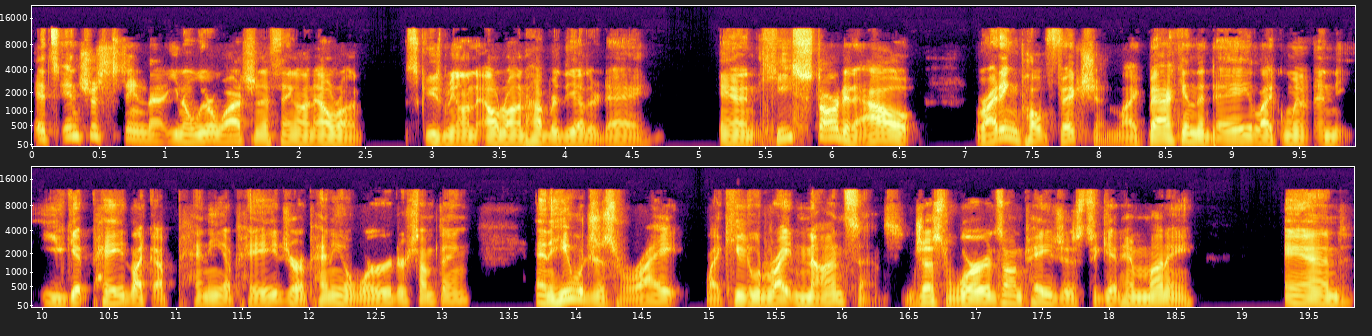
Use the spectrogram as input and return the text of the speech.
It's interesting that you know we were watching a thing on L. Ron, excuse me, on L. Ron Hubbard the other day, and he started out writing Pulp Fiction, like back in the day, like when you get paid like a penny a page or a penny a word or something, and he would just write, like he would write nonsense, just words on pages to get him money, and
